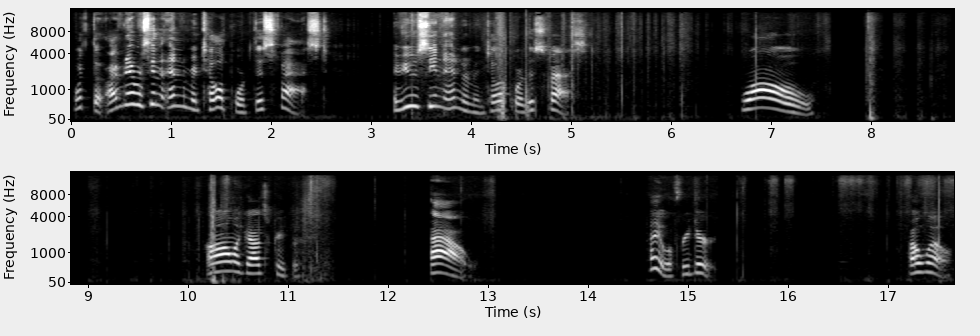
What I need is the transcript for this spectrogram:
What the? I've never seen an Enderman teleport this fast. Have you seen an Enderman teleport this fast? Whoa! Oh my god, it's creeper. Ow. Hey, well, free dirt. Oh well.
